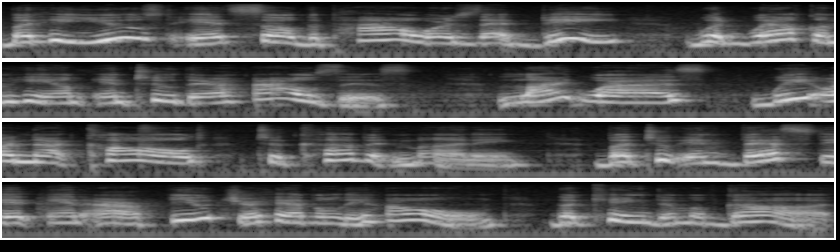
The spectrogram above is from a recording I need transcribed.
but he used it so the powers that be would welcome him into their houses. Likewise, we are not called to covet money, but to invest it in our future heavenly home, the kingdom of God.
